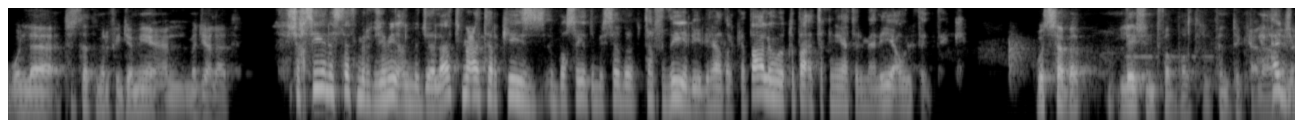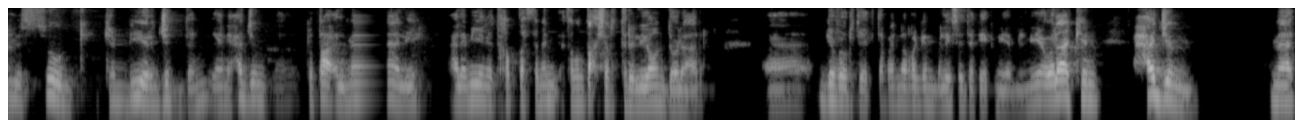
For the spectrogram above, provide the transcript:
ولا تستثمر في جميع المجالات؟ شخصيا أستثمر في جميع المجالات مع تركيز بسيط بسبب تفضيلي لهذا القطاع اللي هو قطاع التقنيات المالية أو الفنتك. والسبب ليش أنت فضلت ال fintech على حجم السوق كبير جدا يعني حجم القطاع المالي عالميا يتخطى 18 تريليون دولار give or take طبعا الرقم ليس دقيق 100% ولكن حجم ما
